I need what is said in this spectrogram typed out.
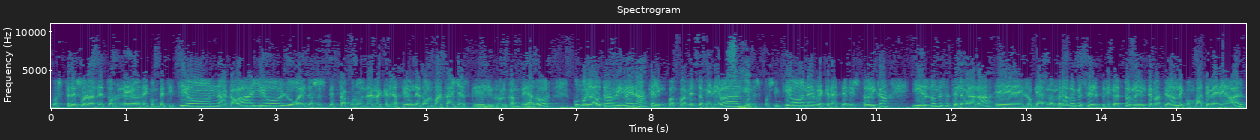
pues tres horas de torneo de competición a caballo, luego hay dos espectáculos de recreación de dos batallas que libró el campeador, como en la otra ribera, que hay un campamento medieval Sí. con exposiciones, recreación histórica, y es donde se celebrará eh, lo que has nombrado, que es el primer torneo internacional de combate medieval.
